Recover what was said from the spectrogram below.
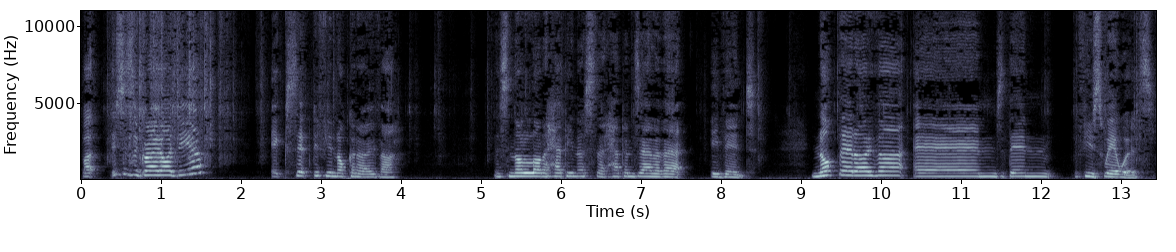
But this is a great idea, except if you knock it over. There's not a lot of happiness that happens out of that event. Knock that over and then a few swear words.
